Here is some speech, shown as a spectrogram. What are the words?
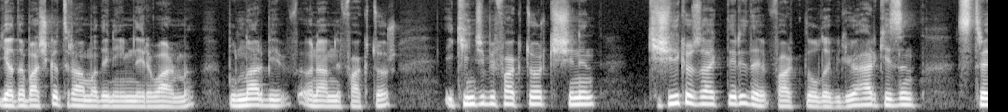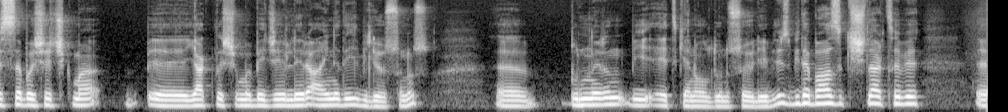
ya da başka travma deneyimleri var mı? Bunlar bir önemli faktör. İkinci bir faktör kişinin kişilik özellikleri de farklı olabiliyor. Herkesin stresle başa çıkma e, yaklaşımı, becerileri aynı değil biliyorsunuz. E, bunların bir etken olduğunu söyleyebiliriz. Bir de bazı kişiler tabii e,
